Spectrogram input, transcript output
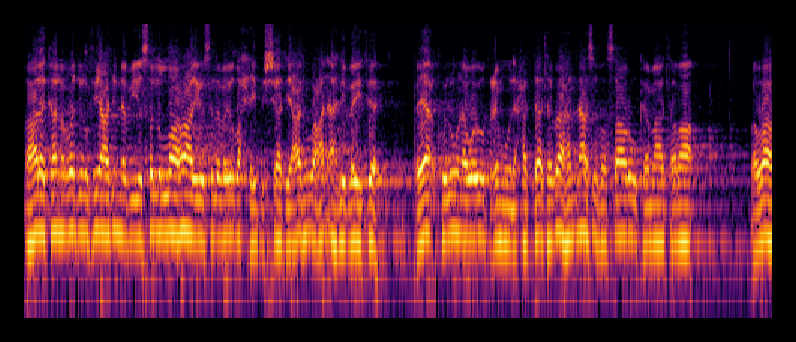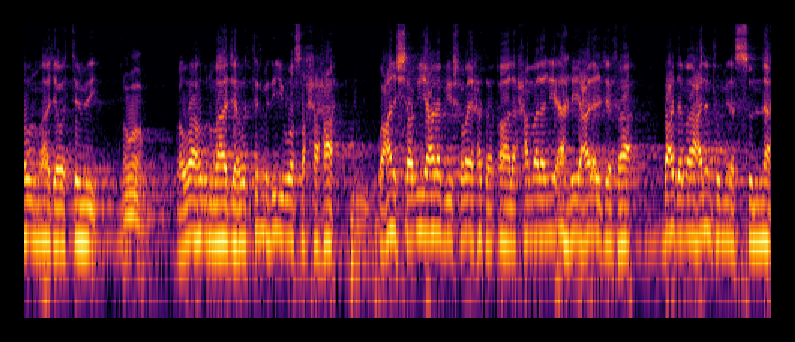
قال كان الرجل في عهد النبي صلى الله عليه وسلم يضحي بالشاة عنه وعن أهل بيته. فيأكلون ويطعمون حتى تباهى الناس فصاروا كما ترى. رواه ابن ماجه والترمذي. رواه. رواه ابن ماجه والترمذي وصححه. وعن الشعبي عن أبي شريحة قال حملني أهلي على الجفاء بعدما علمت من السنة.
